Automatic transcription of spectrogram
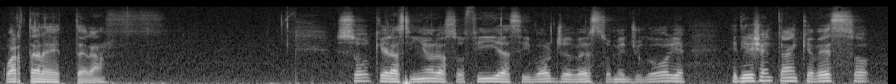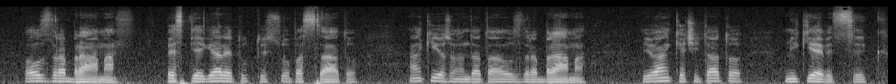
Quarta lettera. So che la signora Sofia si volge verso Meggiugorie e di recente anche verso Ostra Brama per spiegare tutto il suo passato. Anch'io sono andato a Ostra Brama. Vi ho anche citato Mikievitsik.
